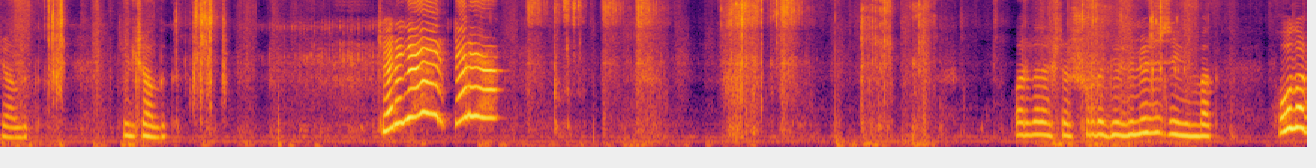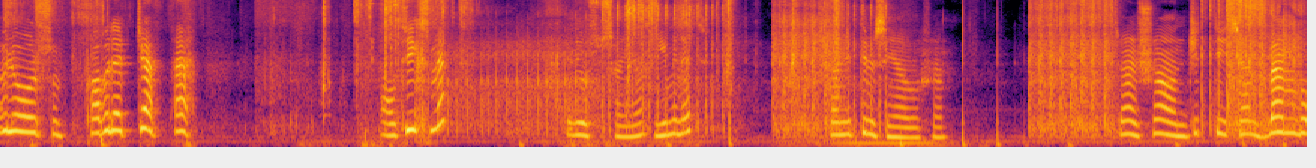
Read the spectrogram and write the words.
Çaldık. Kil çaldık. İçeri gir. Geliyor. Arkadaşlar şurada gözünüzü seveyim bak. Kola bile olsun. Kabul edeceğim. Heh. 6x mi? Ne diyorsun sen ya? Yemin et. Sen ciddi misin yavrum şu an? Sen şu an ciddiysen ben bu...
